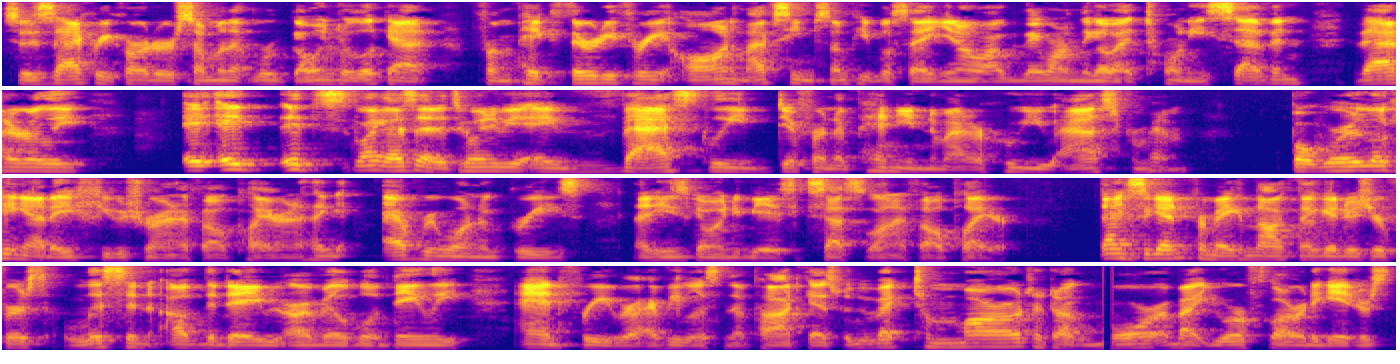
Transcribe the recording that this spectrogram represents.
So Zachary Carter is someone that we're going to look at from pick 33 on. And I've seen some people say, you know, they want him to go at 27 that early. It, it, it's like I said, it's going to be a vastly different opinion no matter who you ask from him. But we're looking at a future NFL player, and I think everyone agrees that he's going to be a successful NFL player. Thanks again for making Locked On Gators your first listen of the day. We are available daily and free wherever you listen to podcasts. We'll be back tomorrow to talk more about your Florida Gators.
